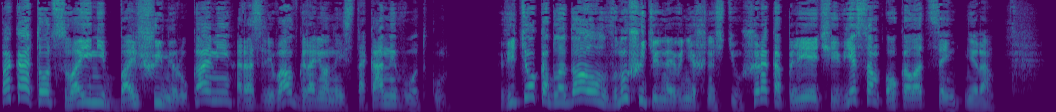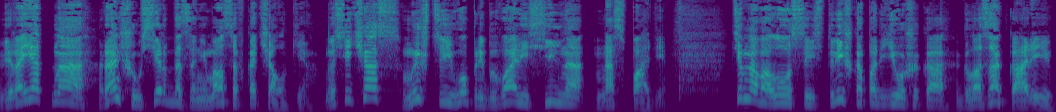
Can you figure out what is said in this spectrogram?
пока тот своими большими руками разливал в граненые стаканы водку. Витек обладал внушительной внешностью, широкоплечий, весом около центнера. Вероятно, раньше усердно занимался в качалке, но сейчас мышцы его пребывали сильно на спаде. Темноволосый, стрижка под ежика, глаза карие.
